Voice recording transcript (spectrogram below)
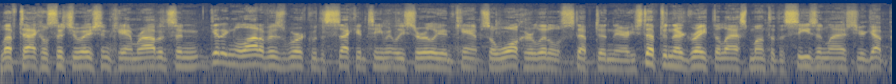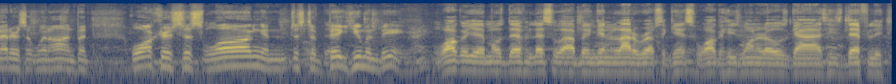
left tackle situation, Cam Robinson getting a lot of his work with the second team, at least early in camp. So Walker Little stepped in there. He stepped in there great the last month of the season last year, got better as it went on. But Walker's just long and just a big human being, right? Walker, yeah, most definitely. That's who I've been getting a lot of reps against. Walker, he's one of those guys. He's definitely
